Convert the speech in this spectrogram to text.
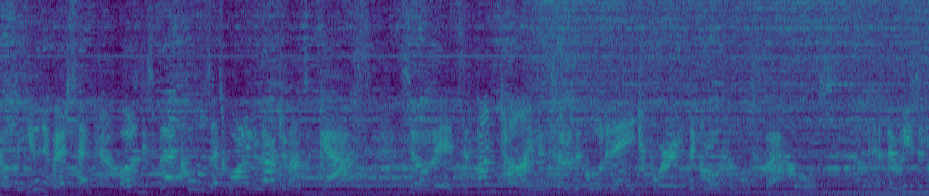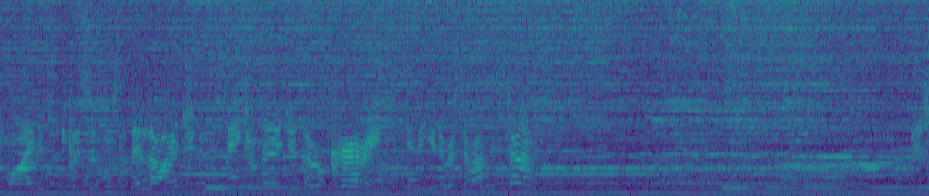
of the universe and all of these black holes are swallowing large amounts of gas. So it's a fun time. It's sort of the golden age for the growth of most black holes. The reason why is because most of the large major mergers are occurring in the universe around this time. This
